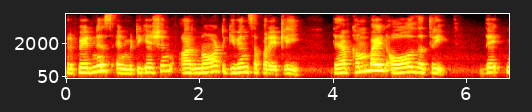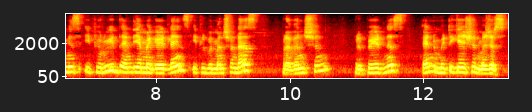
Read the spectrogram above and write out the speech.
preparedness and mitigation are not given separately. They have combined all the three. They means if you read the NDMA guidelines it will be mentioned as prevention, preparedness and mitigation measures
